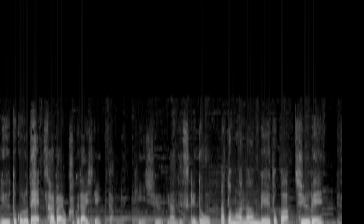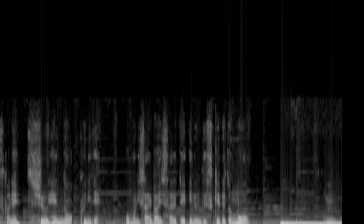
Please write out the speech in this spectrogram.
いうところで栽培を拡大していった品種なんですけど、あとまあ南米とか中米ですかね、周辺の国で主に栽培されているんですけれども、うーん。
